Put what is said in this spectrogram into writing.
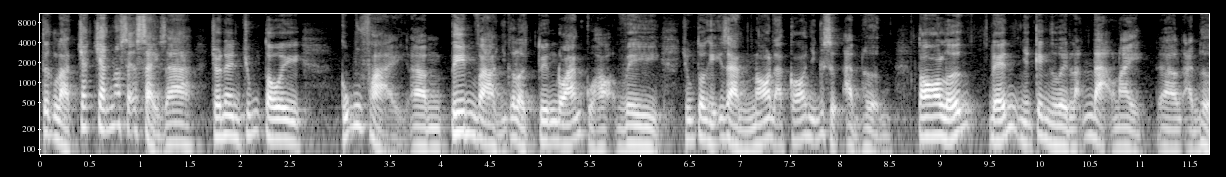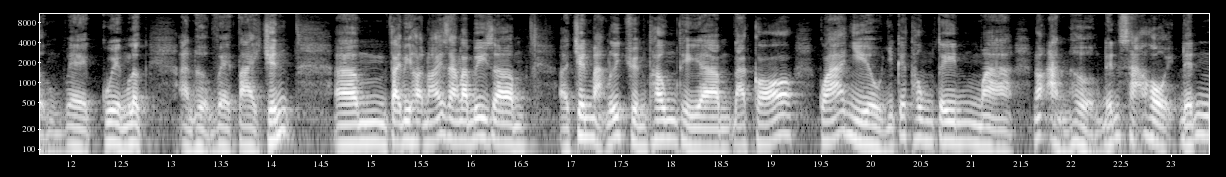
tức là chắc chắn nó sẽ xảy ra. Cho nên chúng tôi cũng phải um, tin vào những cái lời tuyên đoán của họ vì chúng tôi nghĩ rằng nó đã có những cái sự ảnh hưởng to lớn đến những cái người lãnh đạo này uh, ảnh hưởng về quyền lực ảnh hưởng về tài chính. Um, tại vì họ nói rằng là bây giờ ở trên mạng lưới truyền thông thì ờ, đã có quá nhiều những cái thông tin mà nó ảnh hưởng đến xã hội đến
